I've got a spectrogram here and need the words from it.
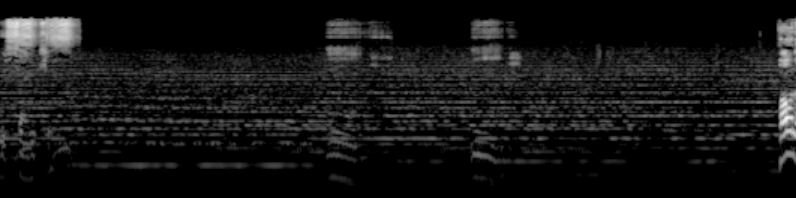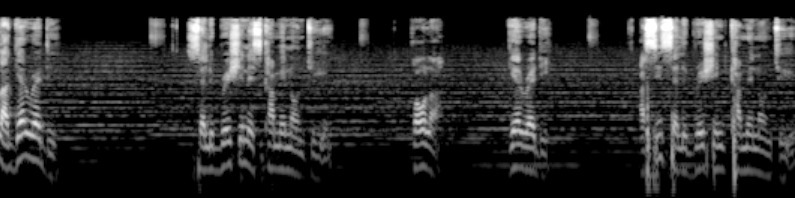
We thank you. Mm. Mm. Paula, get ready. Celebration is coming on to you. Paula, get ready. I see celebration coming on to you.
